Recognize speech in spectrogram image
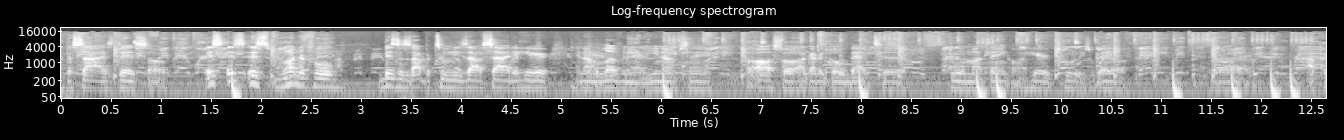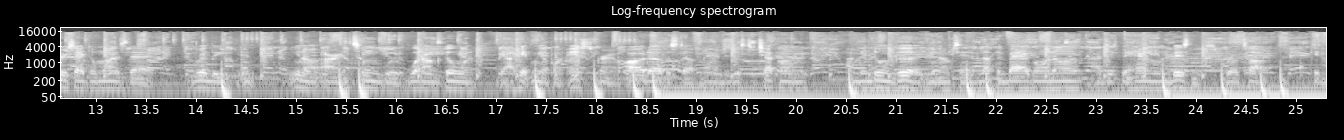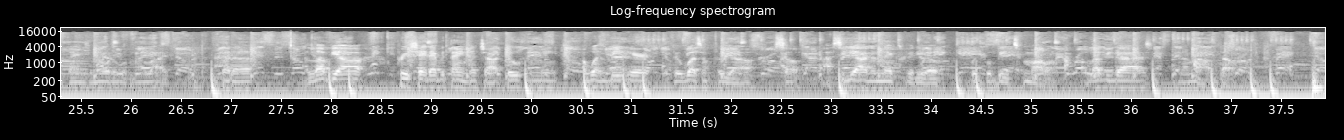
besides this. So it's it's it's wonderful business opportunities outside of here, and I'm loving that. You know what I'm saying? But also I got to go back to doing my thing on here too as well. I appreciate the ones that really, you know, are in tune with what I'm doing. Y'all hit me up on Instagram, all the other stuff, man, just to check on me. I've been doing good, you know what I'm saying? Nothing bad going on. I just been handling business, real talk, getting things in order with my life. But uh, I love y'all. Appreciate everything that y'all do for me. I wouldn't be here if it wasn't for y'all. So I'll see y'all in the next video, which will be tomorrow. I love you guys, and I'm out though.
